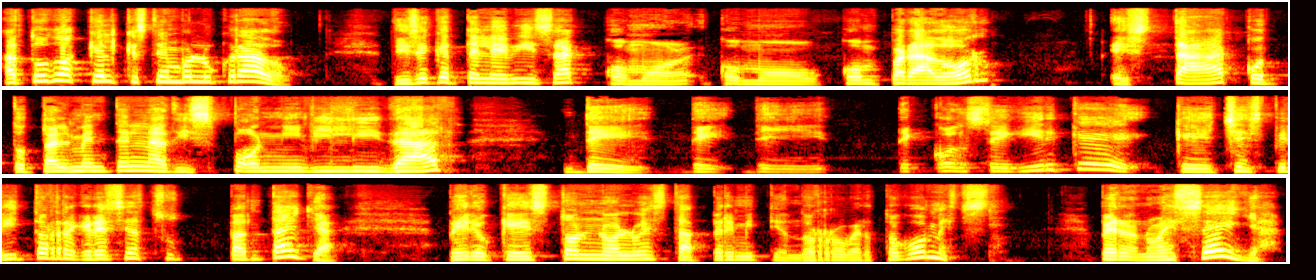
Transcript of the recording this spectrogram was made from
A todo aquel que esté involucrado. Dice que Televisa, como, como comprador, está totalmente en la disponibilidad de, de, de- de conseguir que, que Chespirito regrese a su pantalla, pero que esto no lo está permitiendo Roberto Gómez. Pero no es ella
